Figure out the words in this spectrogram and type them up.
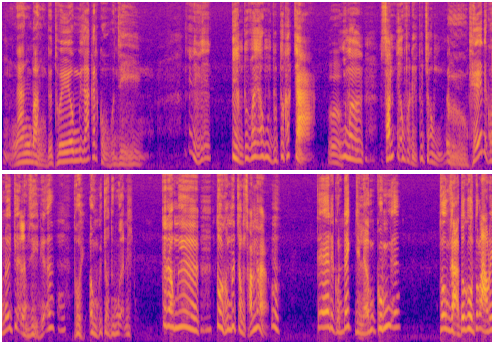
Ngang bằng tôi thuê ông cái giá cắt cổ còn gì. Thế thì tiền tôi vay ông tôi, tôi khắc trả. Ừ. nhưng mà sắn thì ông phải để tôi trồng. Ừ, Thế thì còn nói chuyện làm gì nữa? Thôi ông cứ cho tôi mượn đi. Thế đâu nghe tôi không biết trồng sắn à Thế thì còn đếch gì là ấm cúng nữa? Thôi ông giả tôi có hộp thuốc lào đi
